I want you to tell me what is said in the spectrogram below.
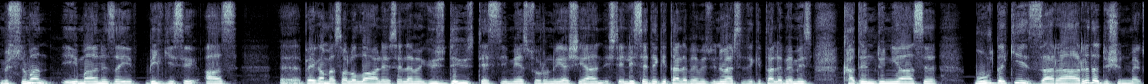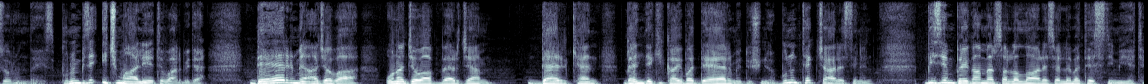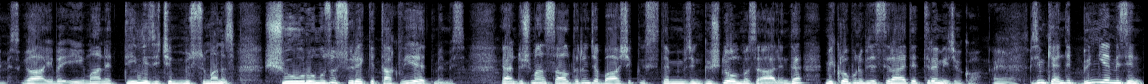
Müslüman imanı zayıf, bilgisi az, e, Peygamber sallallahu aleyhi ve selleme yüzde yüz teslimiyet sorunu yaşayan işte lisedeki talebemiz, üniversitedeki talebemiz, kadın dünyası buradaki zararı da düşünmek zorundayız. Bunun bize iç maliyeti var bir de. Değer mi acaba ona cevap vereceğim derken bendeki kayba değer mi düşünüyor? Bunun tek çaresinin bizim Peygamber sallallahu aleyhi ve selleme teslimiyetimiz, gaibe iman ettiğimiz için Müslümanız, şuurumuzu sürekli takviye etmemiz, yani düşman saldırınca bağışıklık sistemimizin güçlü olması halinde mikrobunu bize sirayet ettiremeyecek o. Evet. Bizim kendi bünyemizin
